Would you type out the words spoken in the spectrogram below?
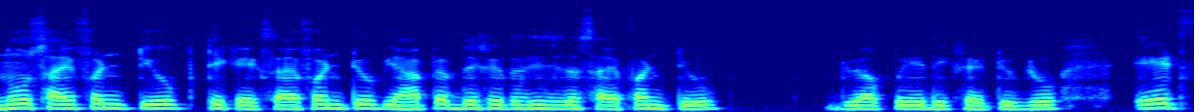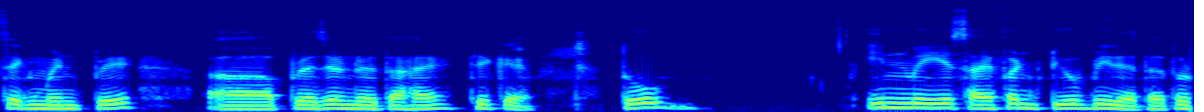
नो साइफन ट्यूब ठीक है साइफन ट्यूब यहाँ पे आप देख सकते हैं this is the siphon tube जो आपको ये दिख रहा है ट्यूब जो एट सेगमेंट पे प्रेजेंट रहता है ठीक है? तो इनमें ये साइफन ट्यूब नहीं रहता है तो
